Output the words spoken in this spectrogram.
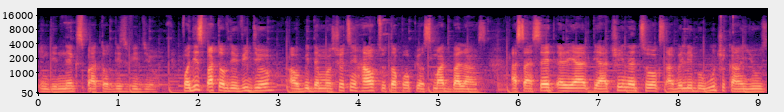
in the next part of this video. For this part of the video, I'll be demonstrating how to top up your smart balance. As I said earlier, there are three networks available which you can use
